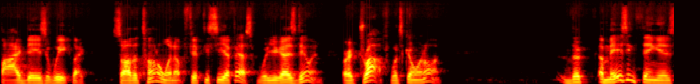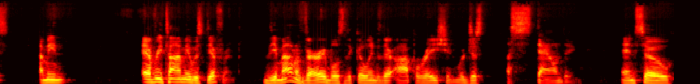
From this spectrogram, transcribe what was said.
five days a week, like, saw the tunnel went up 50 CFS. What are you guys doing? Or it dropped. What's going on? The amazing thing is, I mean, every time it was different. The amount of variables that go into their operation were just astounding. And so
